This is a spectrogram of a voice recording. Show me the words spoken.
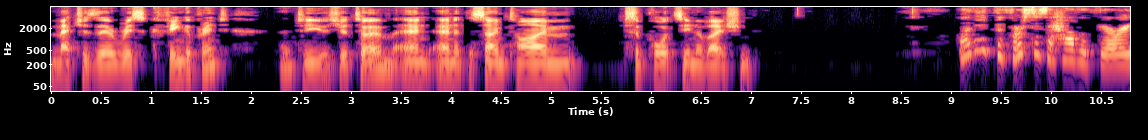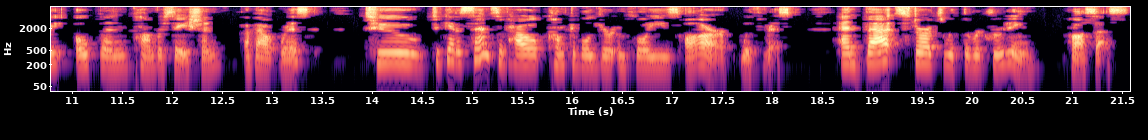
matches their risk fingerprint? to use your term, and, and at the same time supports innovation? I think the first is to have a very open conversation about risk to to get a sense of how comfortable your employees are with risk. And that starts with the recruiting process.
